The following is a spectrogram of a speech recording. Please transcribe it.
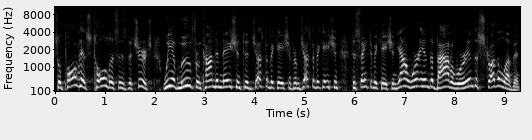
So Paul has told us as the church, we have moved from condemnation to justification, from justification to sanctification. Yeah, we're in the battle, we're in the struggle of it.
